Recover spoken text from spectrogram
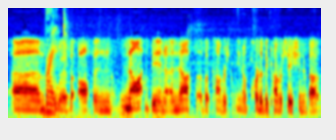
Um, right. who have often not been enough of a convers- you know, part of the conversation about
